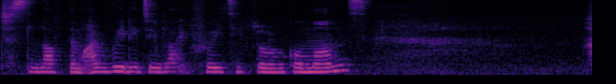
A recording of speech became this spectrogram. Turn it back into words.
just love them. I really do like fruity floral gourmands.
